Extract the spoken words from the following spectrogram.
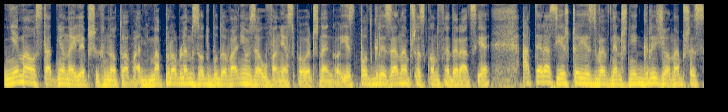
nie ma ostatnio najlepszych notowań, ma problem z odbudowaniem zaufania społecznego, jest podgryzana przez Konfederację, a teraz jeszcze jest wewnętrznie gryziona przez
